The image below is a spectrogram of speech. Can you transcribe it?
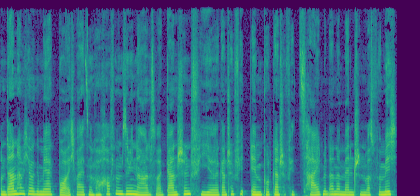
Und dann habe ich aber gemerkt, boah, ich war jetzt eine Woche auf einem Seminar, das war ganz schön viel, ganz schön viel Input, ganz schön viel Zeit mit anderen Menschen, was für mich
